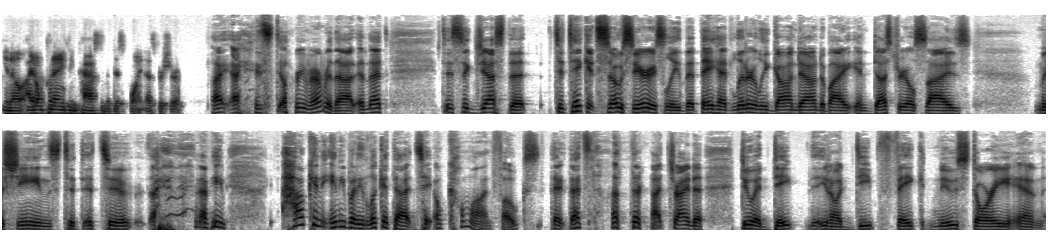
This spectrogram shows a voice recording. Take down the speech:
you know, I don't put anything past them at this point. That's for sure. I, I still remember that, and that's to suggest that to take it so seriously that they had literally gone down to buy industrial size machines to to, to I mean how can anybody look at that and say oh come on folks. They're, that's not, they're not trying to do a deep you know a deep fake news story and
